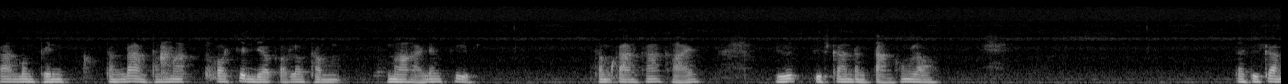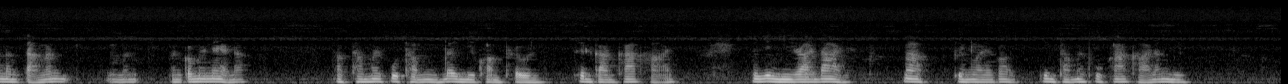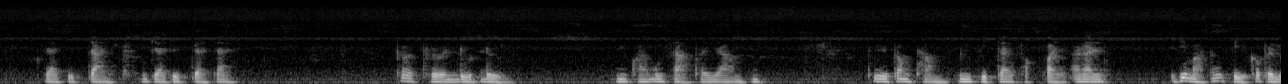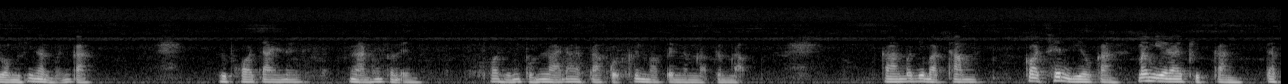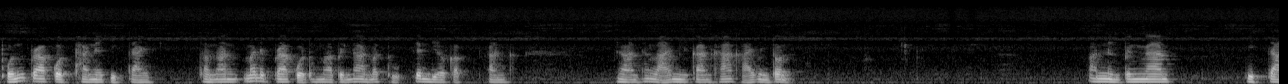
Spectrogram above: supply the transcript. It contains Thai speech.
การบำเพ็ญทางด้านธรรมะก็เช่นเดียวกับเราทำมาหายเรื่องชีพทำการค้าขาย หรือกิจการต่างๆของเรา แต่กิจการต่างๆนั้นมันมันก็ไม่แน่นะหากทำให้ผู้ทำได้มีความเพลิน เช่นการค้าขายยิ่งมีรายได้ มากเพียงไรก็ยิ่งทำให้ผู้ค้าขายนั้นมีแก่จิตใจมีแก่จิตแก่ใจ ก็เพลินดูดดื่ม มีความอุตสาห์พยายาม ที่ต้องทำมีจิตใจฝักใฝ่อะไร อิทธิบาททั้งสี่ก็ไปรวมอยู่ที่นั่นเหมือนกัน คือพอใจในงานของตนเองเพราะเห็นผลรายได้ปรากฏขึ้นมาเป็นลำดับลำดับ การปฏิบัติธรรมก็เช่นเดียวกัน ไม่มีอะไรผิดกัน แต่ผลปรากฏภายในจิตใจเท่านั้นไม่ได้ปรากฏออกมาเป็นด้านวัตถุ เช่นเดียวกับการงานทั้งหลายมีการค้าขายเป็นต้น อันหนึ่งเป็นงานจิตใจ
